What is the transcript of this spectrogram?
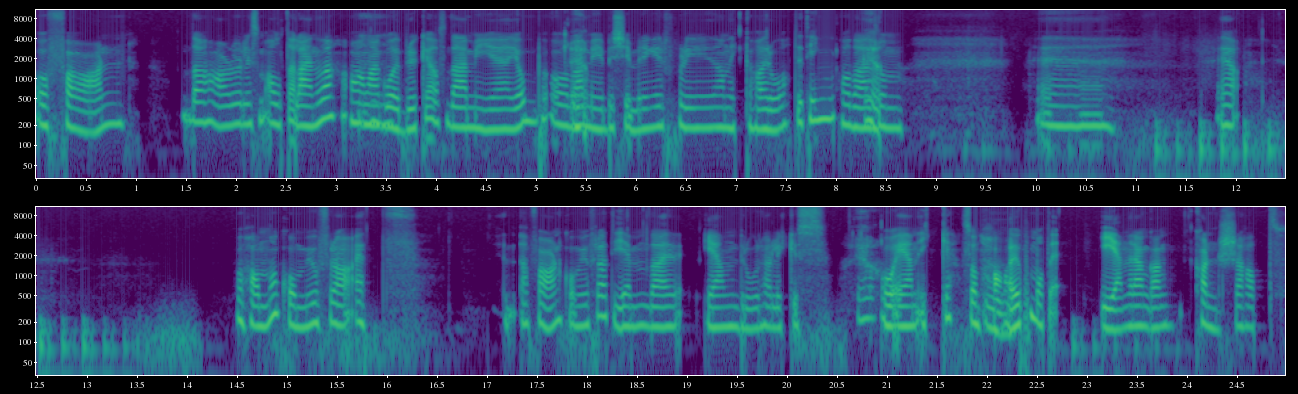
og faren Da har du liksom alt aleine, da. Og han er mm. gårdbruker. Altså det er mye jobb, og det Ja. er mye bekymringer fordi han ikke har råd til ting. Og det er Ja. som eh, Ja. Og han nå kommer jo fra et ja, Faren kommer jo fra et hjem der én bror har lykkes, Ja. og én ikke. Så han Mm. har jo på en måte en eller annen gang kanskje hatt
